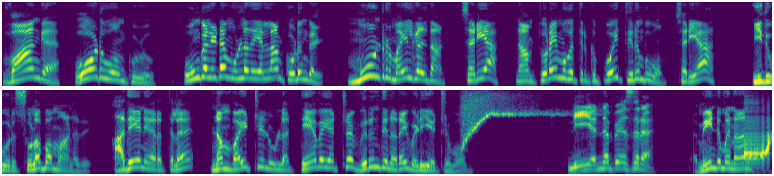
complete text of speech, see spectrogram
வாங்க ஓடுவோம் குழு. உங்களிடம் உள்ளதையெல்லாம் கொடுங்கள். மூன்று மைல்கள் தான். சரியா? நாம் துறைமுகத்திற்கு போய் திரும்புவோம். சரியா? இது ஒரு சுலபமானது. அதே நேரத்துல நம் வயிற்றில் உள்ள தேவையற்ற விருந்தினரை வெளியேற்றுவோம். நீ என்ன பேசுற? மீண்டும் நான்.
